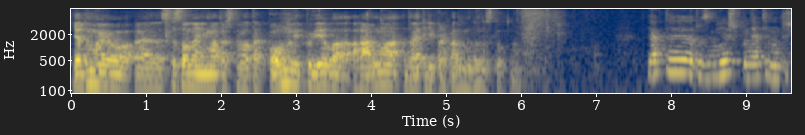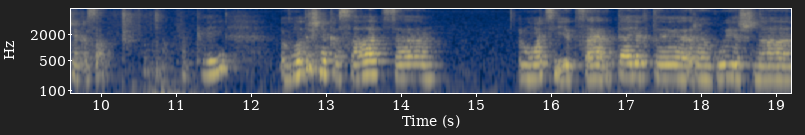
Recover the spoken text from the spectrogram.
Я думаю, е, стосовно аніматорства так повно відповіла, гарно. Давай тоді переходимо до наступного. Як ти розумієш поняття внутрішня краса? Окей. Внутрішня краса це емоції, це те, як ти реагуєш на,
